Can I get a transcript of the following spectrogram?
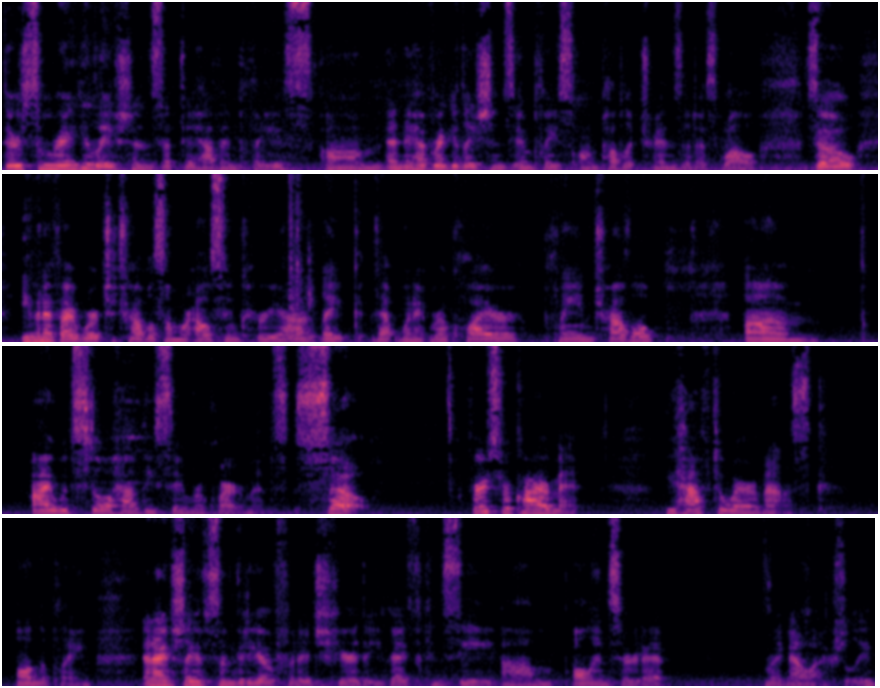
there's some regulations that they have in place, um, and they have regulations in place on public transit as well. So even if I were to travel somewhere else in Korea, like that wouldn't require plane travel, um, I would still have these same requirements. So, first requirement, you have to wear a mask on the plane. And I actually have some video footage here that you guys can see. Um, I'll insert it right now, actually.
